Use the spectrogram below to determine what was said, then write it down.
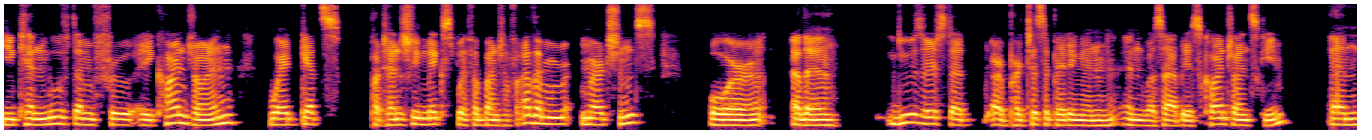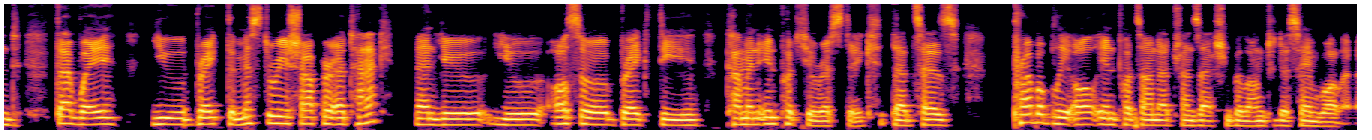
you can move them through a coin join where it gets potentially mixed with a bunch of other mer- merchants or other users that are participating in in wasabi's coin join scheme and that way you break the mystery shopper attack and you you also break the common input heuristic that says probably all inputs on that transaction belong to the same wallet.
